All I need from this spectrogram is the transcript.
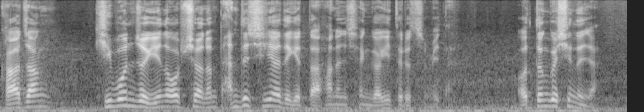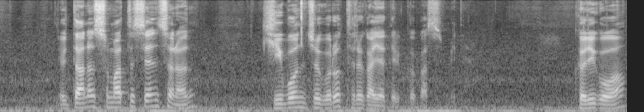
가장 기본적인 옵션은 반드시 해야 되겠다 하는 생각이 들었습니다. 어떤 것이 있느냐? 일단은 스마트 센서는 기본적으로 들어가야 될 것 같습니다. 그리고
